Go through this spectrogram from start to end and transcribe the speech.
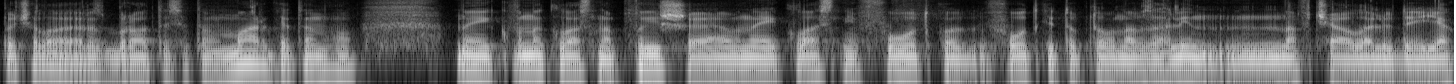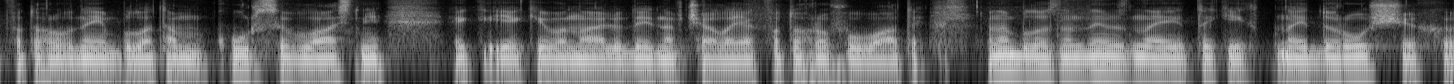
почала розбиратися там в маркетингу. В неї вона класно пише, в неї класні фотко, фотки, тобто вона взагалі навчала людей, як фотографувати. В неї були там курси власні, які вона людей навчала, як фотографувати. Вона була з одним з най, таких найдорожчих е,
